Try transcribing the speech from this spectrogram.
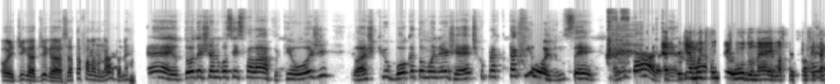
oi, diga, diga, você já tá falando nada, né? É, eu tô deixando vocês falar, porque hoje eu acho que o Boca tomou energético para estar aqui hoje, não sei. Mas não para, É né? porque é muito conteúdo, né? E umas pessoas ficam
